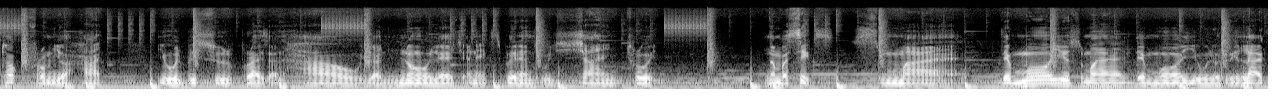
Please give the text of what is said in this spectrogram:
talk from your heart. You will be surprised at how your knowledge and experience will shine through it. Number six, smile. The more you smile, the more you will relax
